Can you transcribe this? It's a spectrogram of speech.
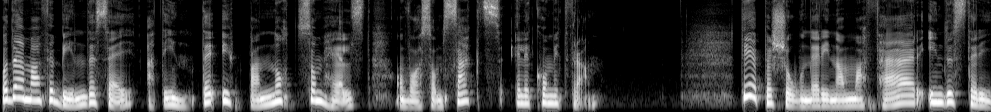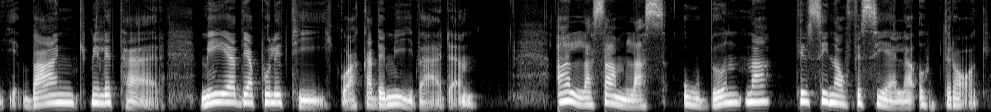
och där man förbinder sig att inte yppa något som helst om vad som sagts eller kommit fram. Det är personer inom affär, industri, bank, militär, media, politik och akademivärlden alla samlas obundna till sina officiella uppdrag.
